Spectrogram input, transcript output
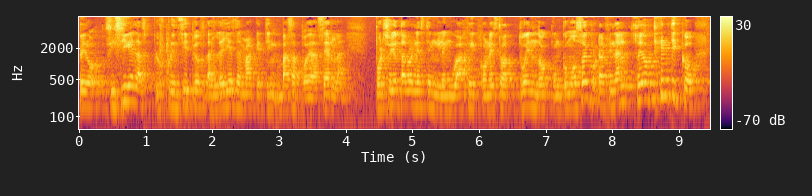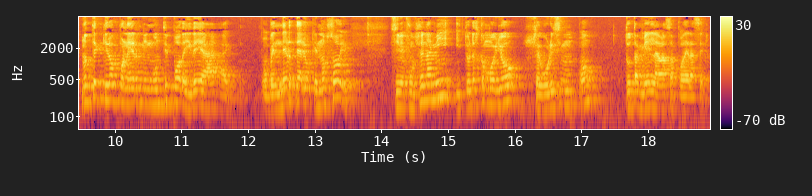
Pero si sigues los principios, las leyes del marketing, vas a poder hacerla. Por eso yo te hablo en este lenguaje, con este atuendo, con cómo soy, porque al final soy auténtico. No te quiero poner ningún tipo de idea o venderte algo que no soy. Si me funciona a mí y tú eres como yo, segurísimo, tú también la vas a poder hacer.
